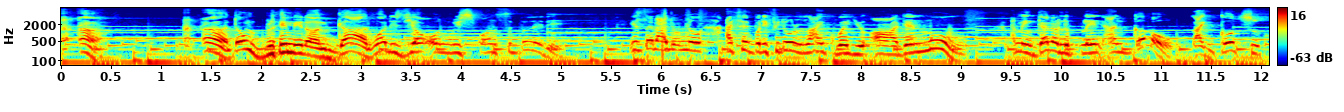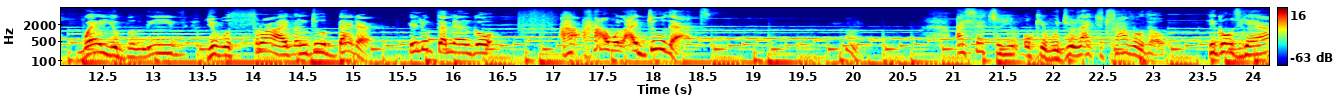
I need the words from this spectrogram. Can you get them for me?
uh uh-uh. uh uh-uh, don't blame it on God. What is your own responsibility? He said, I don't know. I said, but if you don't like where you are, then move. I mean, get on the plane and go. Like, go to where you believe you will thrive and do better. He looked at me and go, how will I do that? Hmm. I said to him, okay, would you like to travel though? He goes, yeah.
